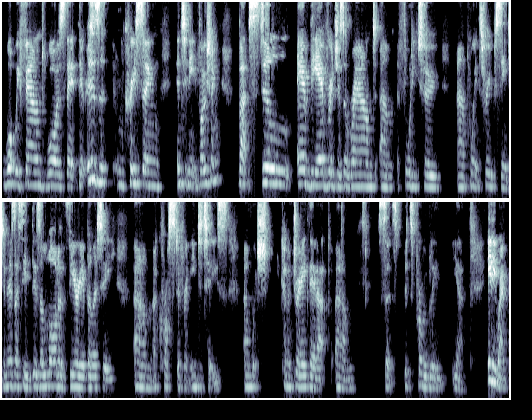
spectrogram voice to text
what we found was that there is increasing internet voting, but still av the average is around um, 42 uh, 0.3%. And as I said, there's a lot of variability um, across different entities, um, which kind of drag that up. Um, so it's it's probably yeah. Anyway,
